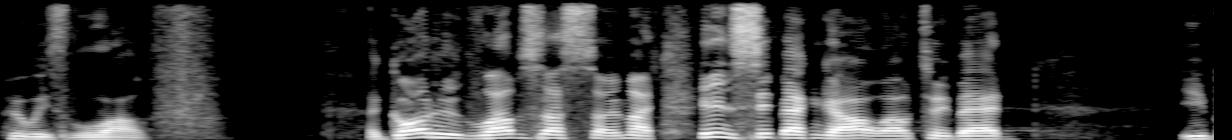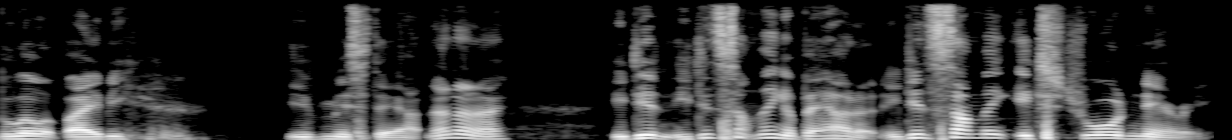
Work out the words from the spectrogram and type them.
who is love. A God who loves us so much. He didn't sit back and go, oh, well, too bad. You blew it, baby. You've missed out. No, no, no. He didn't. He did something about it. He did something extraordinary.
